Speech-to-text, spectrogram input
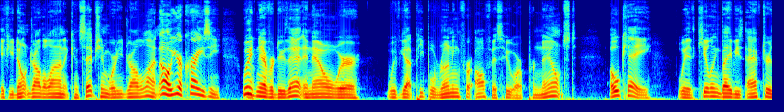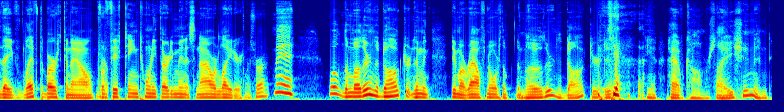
if you don't draw the line at conception, where do you draw the line? Oh, you're crazy. We'd never do that. And now we're we've got people running for office who are pronounced okay with killing babies after they've left the birth canal for Yep. 15, 20, 30 minutes, an hour later. that's right Meh. Well, the mother and the doctor, let me do my Ralph Northam, The mother and the doctor just Yeah. you know, have a conversation and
